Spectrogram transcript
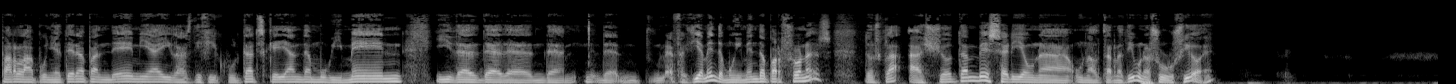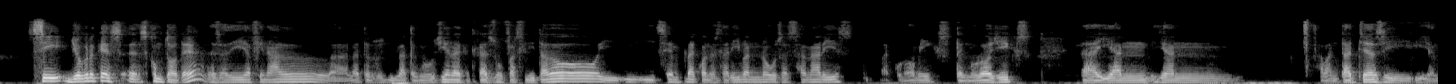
per la punyetera pandèmia i les dificultats que hi han de moviment i de, de, de, de, de, de efectivament, de moviment de persones, doncs clar, això també seria una, una alternativa, una solució, eh? Sí, jo crec que és, és com tot, eh? És a dir, al final la, la, la tecnologia en aquest cas és un facilitador i, i, i sempre quan es deriven nous escenaris econòmics, tecnològics, eh, hi, ha, hi ha avantatges i, i hi ha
